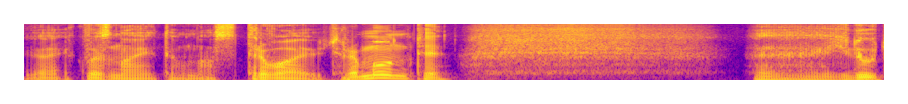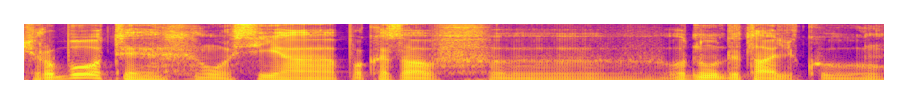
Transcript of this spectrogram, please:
Як ви знаєте, у нас тривають ремонти, йдуть роботи. Ось я показав е, одну детальку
